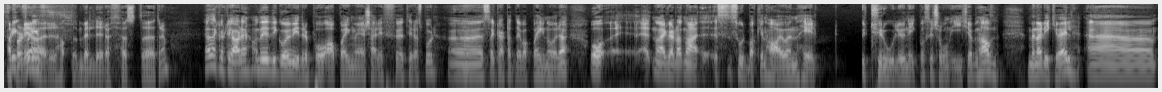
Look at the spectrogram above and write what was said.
for de fordi, har hatt en veldig røff høst, eh, Trym. ja, det er klart de har det. Og de, de går jo videre på A-poeng med Sheriff eh, Tiraspol. Uh, så det er klart at det var poengene året. Og nå er det klart at nå er, Solbakken har jo en helt utrolig unik posisjon i København, men allikevel eh,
